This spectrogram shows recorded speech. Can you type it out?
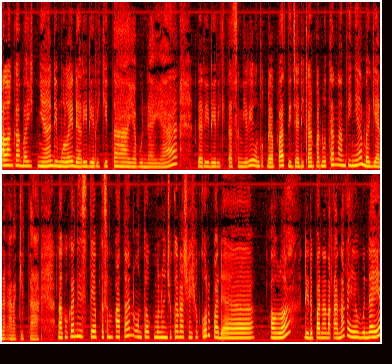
alangkah baiknya dimulai dari diri kita ya Bunda ya, dari diri kita sendiri untuk dapat dijadikan panutan nantinya bagi anak-anak kita. Lakukan di setiap kesempatan untuk menunjukkan rasa syukur pada Allah di depan anak-anak ya bunda ya.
